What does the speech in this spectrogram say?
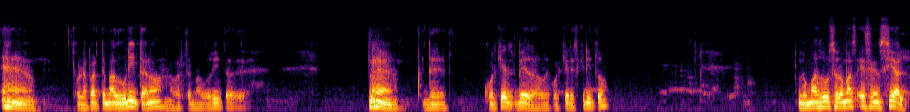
Con la parte madurita, ¿no? La parte madurita de de cualquier Veda o de cualquier escrito, lo más dulce, lo más esencial.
